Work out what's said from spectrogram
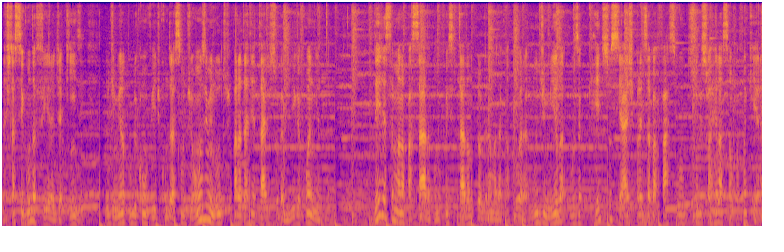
Nesta segunda-feira, dia 15, Ludmilla publicou um vídeo com duração de 11 minutos para dar detalhes sobre a briga com Anitta. Desde a semana passada, quando foi citada no programa da cantora, Ludmilla usa redes sociais para desabafar sobre sua relação com a fanqueira.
